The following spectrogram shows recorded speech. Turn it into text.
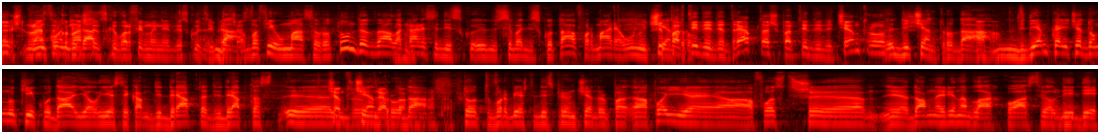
ei și dumneavoastră un candidat. cunoașteți că vor fi mâine discuții pe Da, aceasta. va fi o masă rotundă, da, la care se, discu- se va discuta formarea unui Și centru. partide de dreapta și partide de centru. De centru, da. Aha. Vedem că aici domnul Chicu, da, el este cam de dreapta, de dreapta uh, Centru, centru dreapta, da. așa. Tot vorbește despre un centru. Pa- Apoi e, a fost și e, doamna Irina Blah cu astfel Mhm. de idei.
